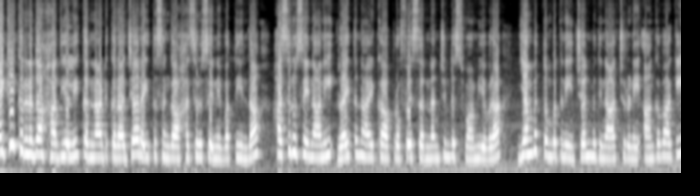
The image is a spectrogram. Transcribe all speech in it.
ಏಕೀಕರಣದ ಹಾದಿಯಲ್ಲಿ ಕರ್ನಾಟಕ ರಾಜ್ಯ ರೈತ ಸಂಘ ಹಸಿರು ಸೇನೆ ವತಿಯಿಂದ ಹಸಿರು ಸೇನಾನಿ ರೈತ ನಾಯಕ ಪ್ರೊಫೆಸರ್ ನಂಜುಂಡಸ್ವಾಮಿಯವರ ಎಂಬತ್ತೊಂಬತ್ತನೇ ಜನ್ಮದಿನಾಚರಣೆ ಅಂಗವಾಗಿ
